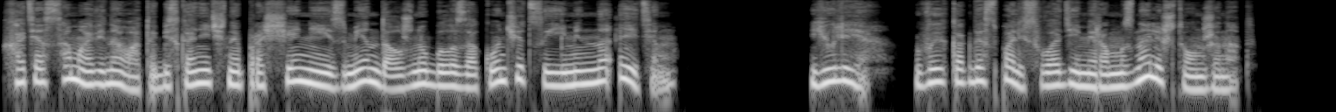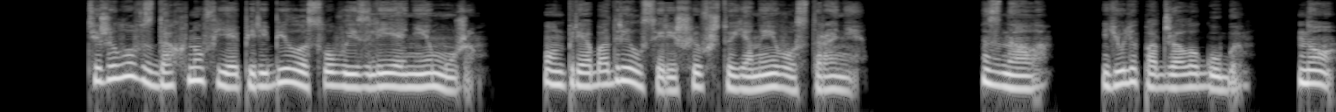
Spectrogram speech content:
Хотя сама виновата, бесконечное прощение измен должно было закончиться именно этим. «Юлия, вы, когда спали с Владимиром, знали, что он женат? Тяжело вздохнув, я перебила слово излияния мужа. Он приободрился, решив, что я на его стороне. Знала. Юля поджала губы. Но...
